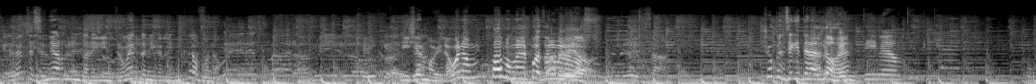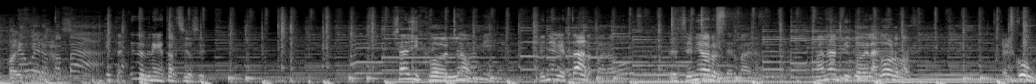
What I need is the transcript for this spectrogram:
Pero este señor ni con el instrumento ni con el micrófono. Guillermo Vila. Bueno, vamos con el puesto número 2. Esa. Yo pensé que este era el 2, ¿eh? Argentina. Un país. Este, este tenía que estar sí o sí. Ya dijo el no. Tenía que estar. El señor fanático de las gordas. El Kun.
